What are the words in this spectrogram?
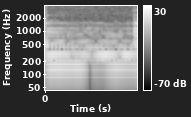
Ooh.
